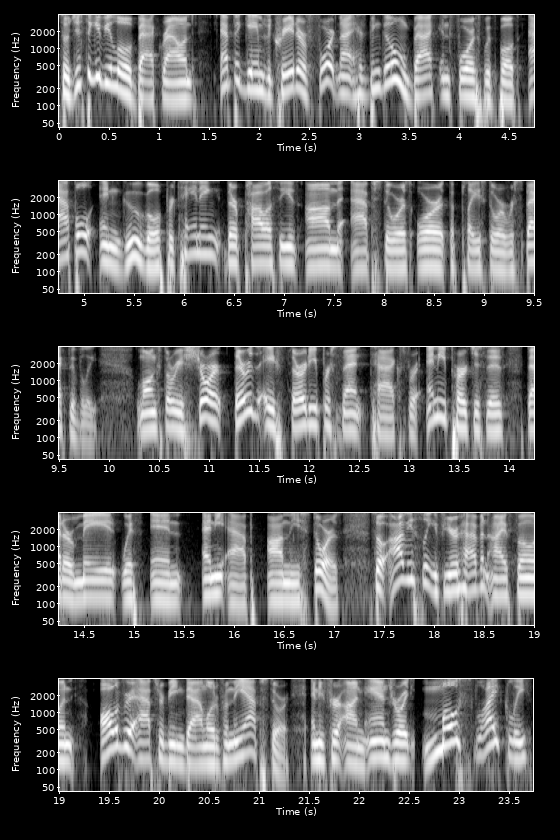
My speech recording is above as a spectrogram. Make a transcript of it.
So, just to give you a little background, Epic Games, the creator of Fortnite, has been going back and forth with both Apple and Google pertaining their policies on the app stores or the Play Store, respectively. Long story short, there is a 30% tax for any purchases that are made within any app on these stores. So, obviously, if you have an iPhone, all of your apps are being downloaded from the App Store. And if you're on Android, most likely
